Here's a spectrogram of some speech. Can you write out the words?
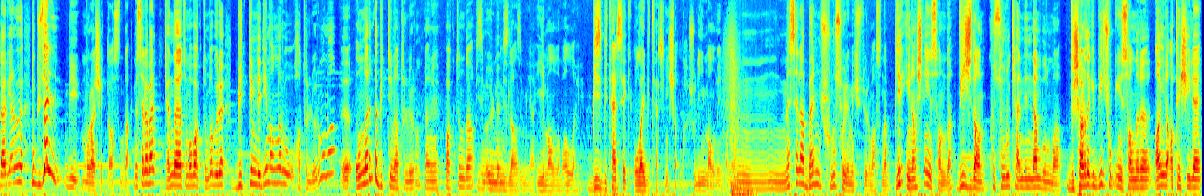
der. Yani böyle bu güzel bir moral şekli aslında. Mesela ben kendi hayatıma baktığımda böyle bittim dediğim anlar o hatırlıyorum ama e, onların da bittiğini hatırlıyorum. Yani baktığında bizim ölmemiz lazım ya imanlı vallahi. Biz bitersek olay biter inşallah. Şöyle imanlı iman. Hmm, mesela ben şunu söylemek istiyorum aslında. Bir inançlı insanda vicdan, kusuru kendinden bulma, dışarıdaki birçok insanları aynı ateşiyle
